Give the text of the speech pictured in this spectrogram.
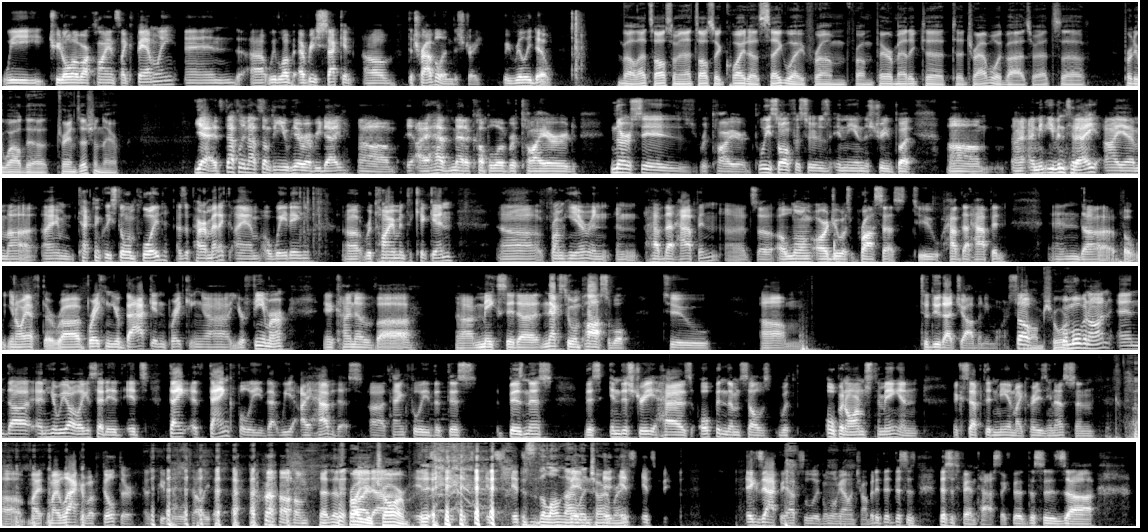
We treat all of our clients like family, and uh, we love every second of the travel industry. We really do. Well, that's awesome, and that's also quite a segue from from paramedic to to travel advisor. That's a pretty wild uh, transition there. Yeah, it's definitely not something you hear every day. Um, I have met a couple of retired nurses, retired police officers in the industry, but um, I, I, mean, even today, I am uh, I am technically still employed as a paramedic. I am awaiting uh, retirement to kick in uh, from here and and have that happen. Uh, it's a, a, long, arduous process to have that happen. And uh, but you know, after uh, breaking your back and breaking your femur, it kind of makes it next to impossible to um, to do that job anymore. So Oh, I'm sure. we're moving on, and uh, and here we are. Like I said, it, it's thank thankfully that we I have this. Uh, thankfully that this business, this industry has opened themselves with open arms to me and accepted me and my craziness and uh, my my lack of a filter, as people will tell you. um, That, that's probably your but, uh, charm. it's, it's, it's, it's, this is the Long Island been- charm, it- right? It's it's exactly absolutely the Long Island charm. But it, this is this is fantastic. This is uh,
